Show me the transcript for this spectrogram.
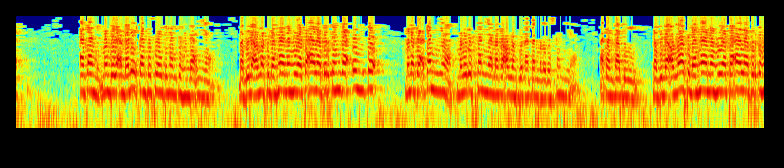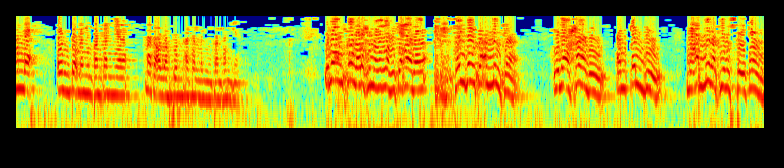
akan membolak-balikkan sesuai dengan kehendaknya. Apabila Allah Subhanahu wa taala berkehendak untuk menegakkannya, meluruskannya, maka Allah pun akan meluruskannya. Akan tapi apabila Allah Subhanahu wa taala berkehendak untuk menyimpangkannya, maka Allah pun akan menyimpangkannya. إلى أن قال رحمه الله تعالى فإذا تأملت إلى حال القلب مع الملك والشيطان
